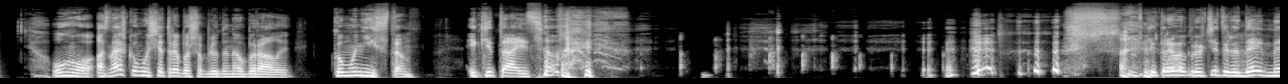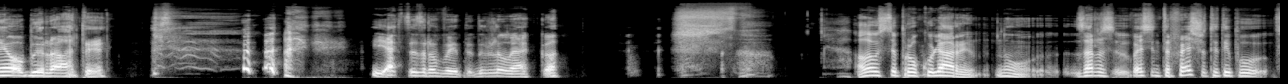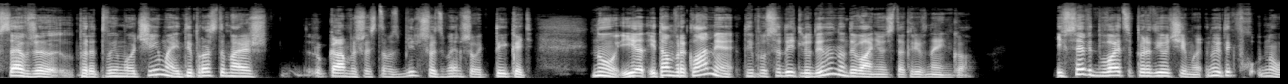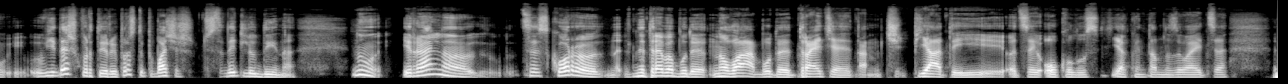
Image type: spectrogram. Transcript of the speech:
Ого, а знаєш, кому ще треба, щоб люди не обирали? Комуністам і китайцям. Таки треба привчити людей не обирати. Як це зробити? Дуже легко. Але ось це про окуляри. Ну, зараз весь інтерфейс, що ти, типу, все вже перед твоїми очима, і ти просто маєш руками щось там збільшувати, зменшувати, тикати. Ну, і, і там в рекламі, типу, сидить людина на дивані ось так рівненько, і все відбувається перед її очима. Ну, і ти ну, в'їдеш в квартиру і просто побачиш, що сидить людина. Ну, і реально, це скоро не треба буде нова, буде третя, там, чи п'ятий оцей Oculus, як він там називається.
